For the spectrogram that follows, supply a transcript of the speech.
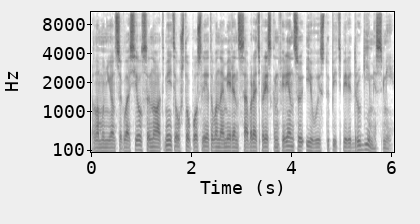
Ламуньон согласился, но отметил, что после этого намерен собрать пресс-конференцию и выступить перед другими СМИ.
